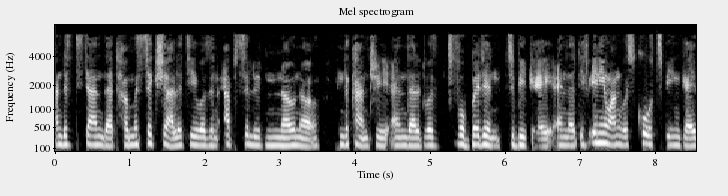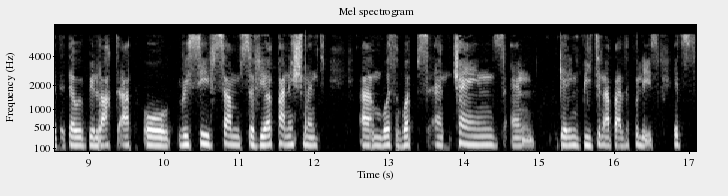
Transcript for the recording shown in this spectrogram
understand that homosexuality was an absolute no-no in the country and that it was forbidden to be gay and that if anyone was caught being gay that they would be locked up or receive some severe punishment um, with whips and chains and getting beaten up by the police. It's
